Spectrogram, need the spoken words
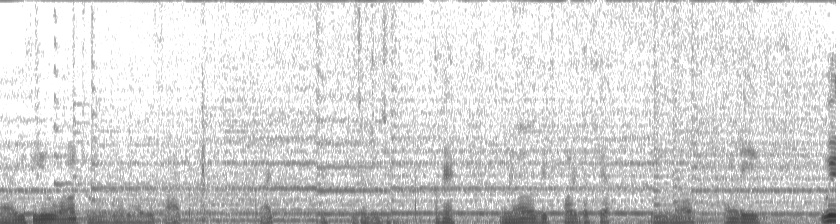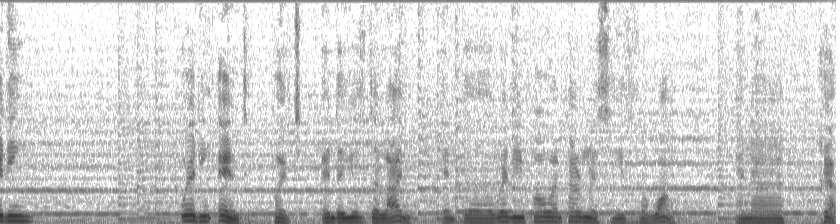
uh, if you want to ready this side right okay. You know this point here. You know only welding, welding end point and use the line and welding power and parameters is the one and uh, here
